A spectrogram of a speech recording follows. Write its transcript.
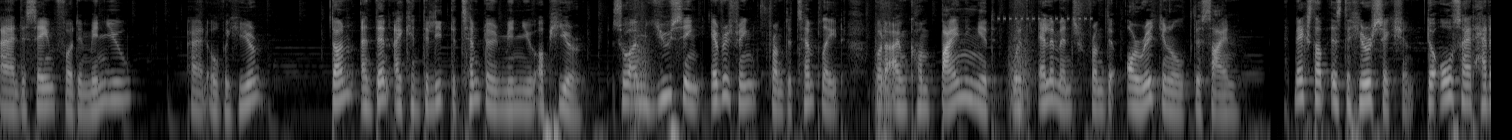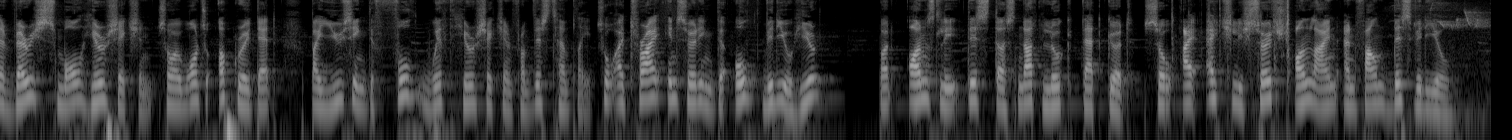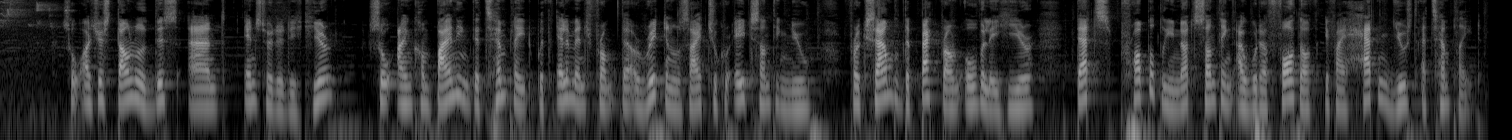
and the same for the menu and over here. Done and then I can delete the template menu up here. So I'm using everything from the template, but I'm combining it with elements from the original design. Next up is the hero section. The old site had a very small hero section, so I want to upgrade that by using the full width hero section from this template. So I try inserting the old video here, but honestly this does not look that good. So I actually searched online and found this video. So I just downloaded this and inserted it here so I'm combining the template with elements from the original site to create something new. For example, the background overlay here, that's probably not something I would have thought of if I hadn't used a template.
